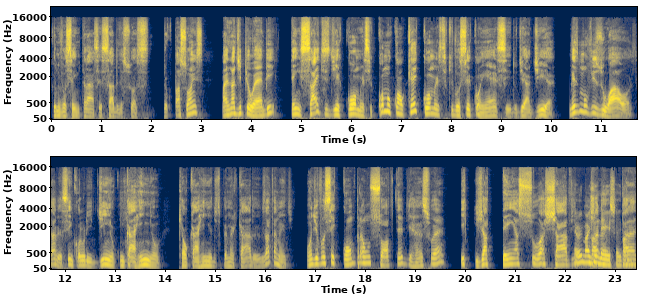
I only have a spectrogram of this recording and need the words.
quando você entrar, você sabe das suas preocupações, mas na Deep Web tem sites de e-commerce, como qualquer e-commerce que você conhece do dia a dia, mesmo o visual, sabe assim, coloridinho, com carrinho, que é o carrinho de supermercado, exatamente. Onde você compra um software de ransomware e já tem a sua chave. Eu imaginei para, isso aí. Para,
